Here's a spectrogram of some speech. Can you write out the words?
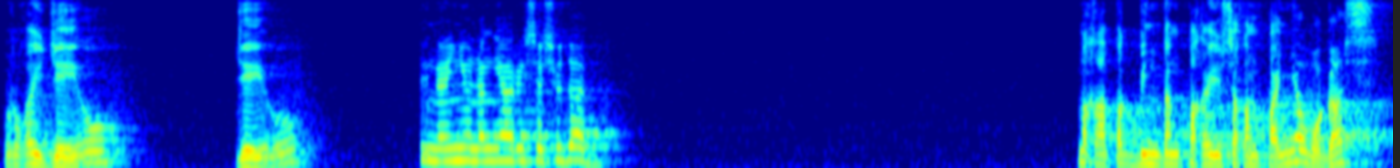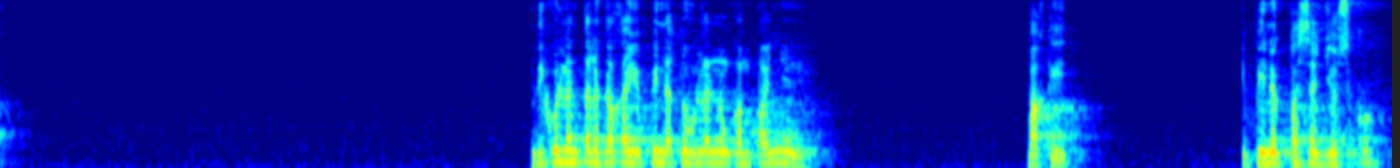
Puro kayo J.O. J.O. Tingnan niyo nangyari sa syudad. Makapagbintang pa kayo sa kampanya, wagas. Hindi ko lang talaga kayo pinatulan ng kampanya eh. Bakit? Ipinagpa sa Diyos ko.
